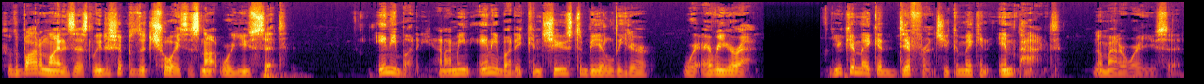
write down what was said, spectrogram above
So the bottom line is this leadership is a choice, it's not where you sit. Anybody, and I mean anybody, can choose to be a leader wherever you're at. You can make a difference, you can make an impact no matter where you sit.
